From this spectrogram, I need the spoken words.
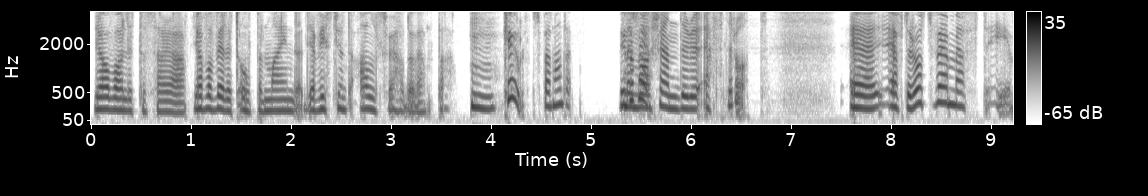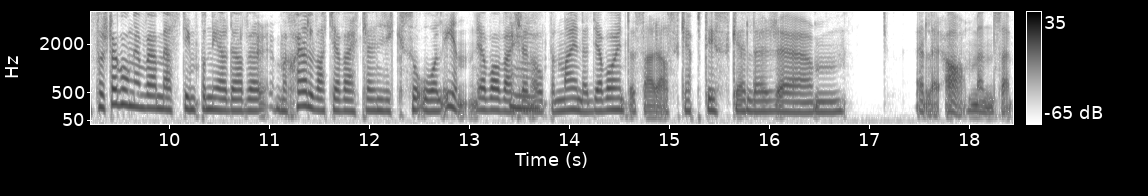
Jag var lite så här, jag var väldigt open-minded. Jag visste ju inte alls vad jag hade att vänta. Mm. Kul, spännande. Vi Men vad kände du efteråt? Eh, efteråt var jag mest, första gången var jag mest imponerad över mig själv, att jag verkligen gick så all in. Jag var verkligen Mm. open-minded. Jag var inte så här skeptisk eller, ehm, eller ja, men så här,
